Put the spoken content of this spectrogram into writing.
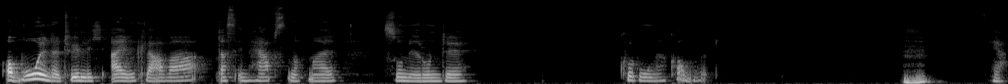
obwohl natürlich allen klar war, dass im Herbst nochmal so eine Runde Corona kommen wird. Mhm. Ja.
